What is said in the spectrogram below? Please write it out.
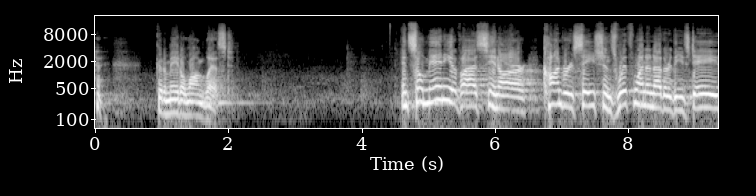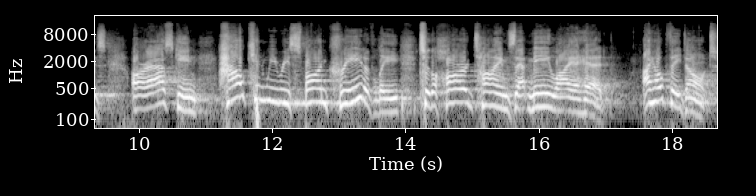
could have made a long list. And so many of us in our conversations with one another these days are asking, how can we respond creatively to the hard times that may lie ahead? I hope they don't,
